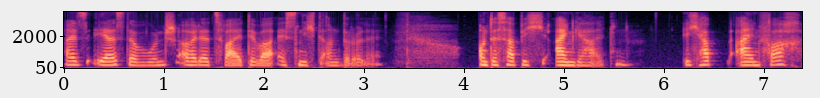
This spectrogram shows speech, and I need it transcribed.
als erster Wunsch. Aber der zweite war, es nicht anbrülle. Und das habe ich eingehalten. Ich habe einfach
